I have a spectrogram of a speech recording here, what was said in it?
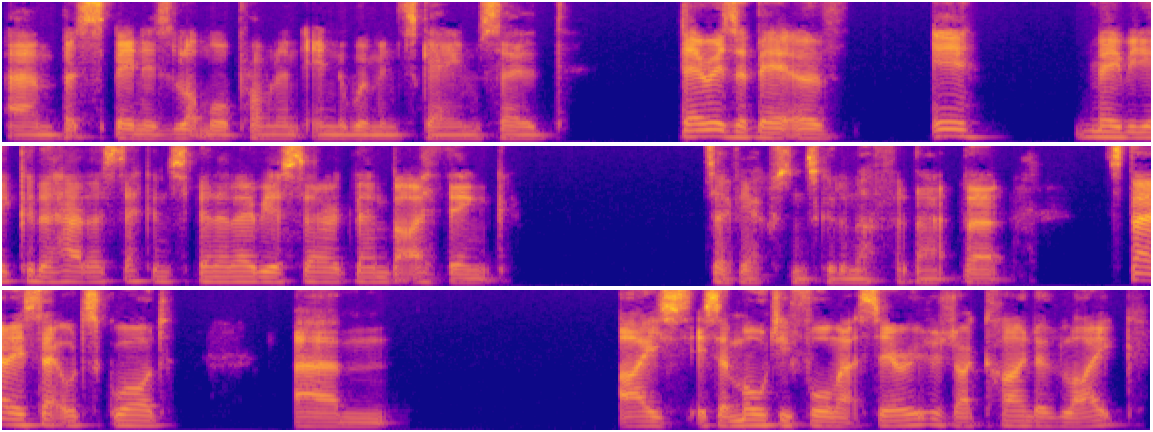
Um, but spin is a lot more prominent in the women's game. So there is a bit of, eh, maybe they could have had a second spinner, maybe a Sarah Glenn, but I think Sophie Ecclestone's good enough for that. But it's fairly settled squad. Um, I it's a multi-format series, which I kind of like.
